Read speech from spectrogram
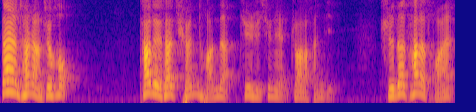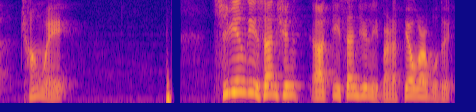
担任团长之后，他对他全团的军事训练抓得很紧，使得他的团成为骑兵第三军啊第三军里边的标杆部队。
